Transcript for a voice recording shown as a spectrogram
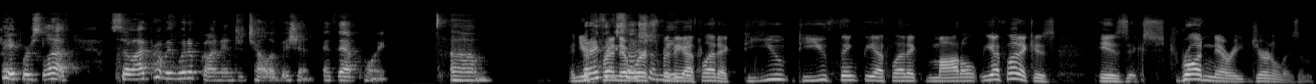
papers left, so I probably would have gone into television at that point. Um, And your friend that works for the Athletic, do you do you think the Athletic model? The Athletic is is extraordinary journalism,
